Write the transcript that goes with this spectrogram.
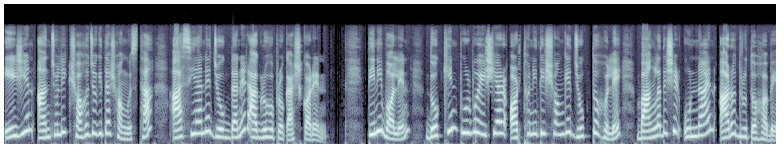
এশিয়ান আঞ্চলিক সহযোগিতা সংস্থা আসিয়ানে যোগদানের আগ্রহ প্রকাশ করেন। তিনি বলেন দক্ষিণ পূর্ব এশিয়ার অর্থনীতির সঙ্গে যুক্ত হলে বাংলাদেশের উন্নয়ন আরও দ্রুত হবে।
